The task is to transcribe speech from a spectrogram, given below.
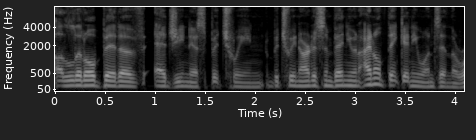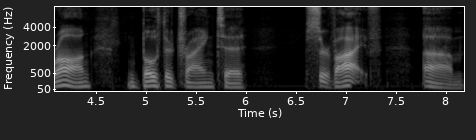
a little bit of edginess between between artist and venue and I don't think anyone's in the wrong. Both are trying to survive um,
